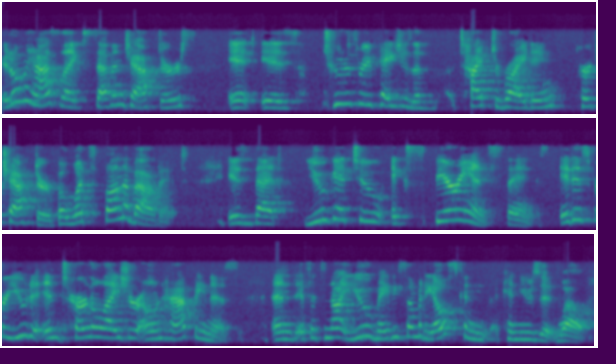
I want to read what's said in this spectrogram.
it only has like seven chapters. It is two to three pages of typed writing per chapter. But what's fun about it is that you get to experience things. It is for you to internalize your own happiness. And if it's not you, maybe somebody else can can use it well.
